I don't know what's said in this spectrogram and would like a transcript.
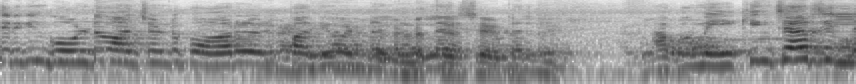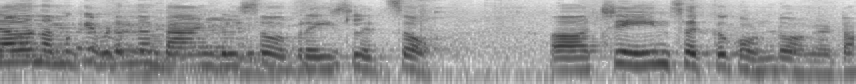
ശരിക്കും ഗോൾഡ് വാങ്ങിച്ചുകൊണ്ട് പോകാറ് ഒരു പതിവുണ്ടല്ലോ അല്ലേ. അപ്പൊ മേക്കിംഗ് ചാർജ് ഇല്ലാതെ നമുക്ക് ഇവിടുന്ന് ബാംഗിൾസോ ബ്രേസ്ലെറ്റ്സോ ചെയിൻസ് ഒക്കെ കൊണ്ടുപോകാം കേട്ടോ.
